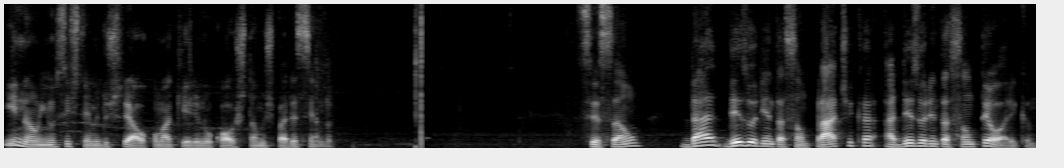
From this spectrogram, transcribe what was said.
e não em um sistema industrial como aquele no qual estamos padecendo. Seção da desorientação prática à desorientação teórica.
